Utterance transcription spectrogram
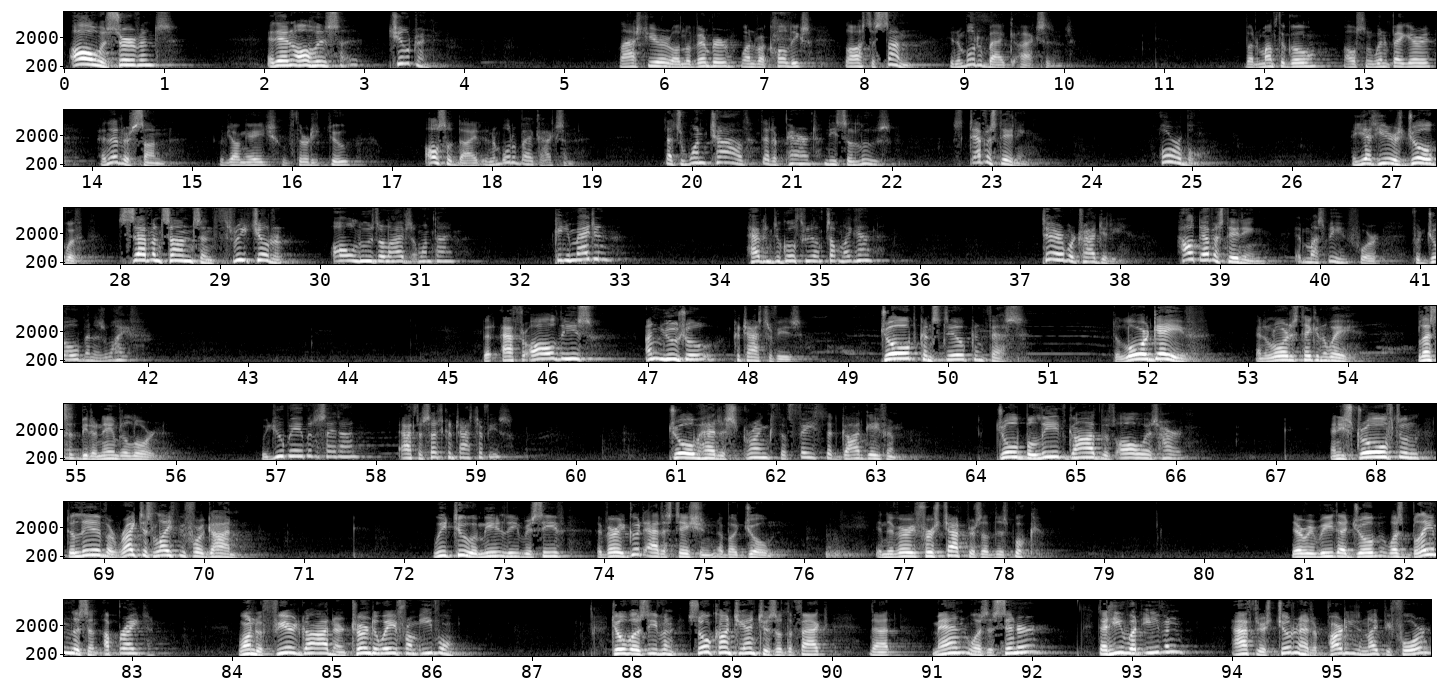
all his servants, and then all his children. Last year, on November, one of our colleagues lost a son in a motorbike accident. About a month ago, also in the Winnipeg area, another son of young age, of 32, also died in a motorbike accident. That's one child that a parent needs to lose. It's devastating, horrible. And yet, here's Job with seven sons and three children all lose their lives at one time. Can you imagine having to go through something like that? Terrible tragedy. How devastating it must be for, for Job and his wife. But after all these unusual catastrophes, Job can still confess the Lord gave, and the Lord has taken away. Blessed be the name of the Lord. Would you be able to say that after such catastrophes? Job had the strength of faith that God gave him. Job believed God with all his heart. And he strove to, to live a righteous life before God. We too immediately receive a very good attestation about Job in the very first chapters of this book. There we read that Job was blameless and upright, one who feared God and turned away from evil. Job was even so conscientious of the fact that man was a sinner that he would even, after his children had a party the night before,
